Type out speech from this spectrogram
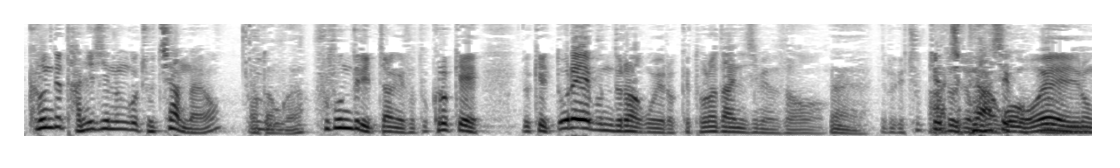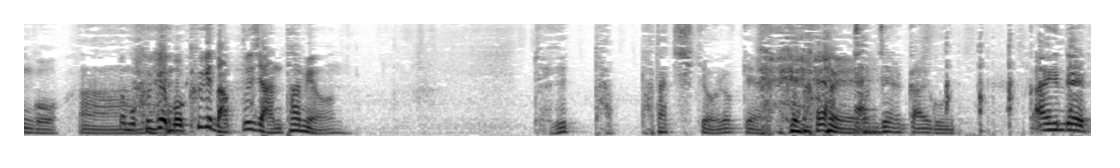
그런데 다니시는 거 좋지 않나요? 어떤 거요? 후손들 입장에서도 그렇게 이렇게 또래 분들하고 이렇게 돌아다니시면서 네. 이렇게 축제도 아, 좀? 하시고 예, 음. 이런 거. 아. 그러니까 뭐 그게 뭐 크게 나쁘지 않다면 되게 다 받아치기 어렵게 예. 전제를 깔고. 아니 근데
